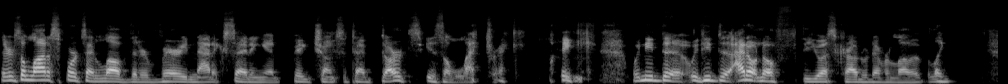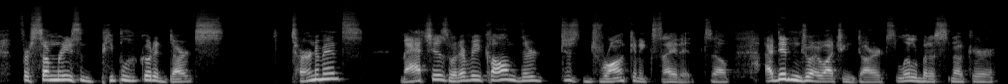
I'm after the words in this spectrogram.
There's a lot of sports I love that are very not exciting at big chunks of time. Darts is electric. Like we need to, we need to. I don't know if the U.S. crowd would ever love it, but like for some reason, people who go to darts tournaments, matches, whatever you call them, they're just drunk and excited. So I did enjoy watching darts, a little bit of snooker,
